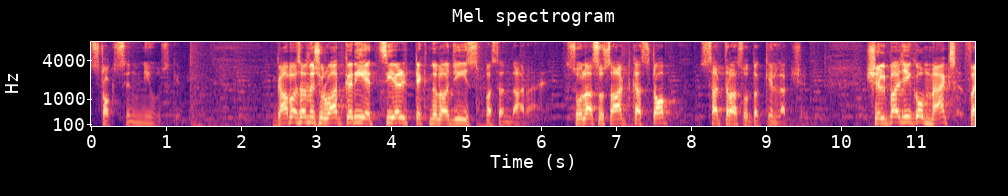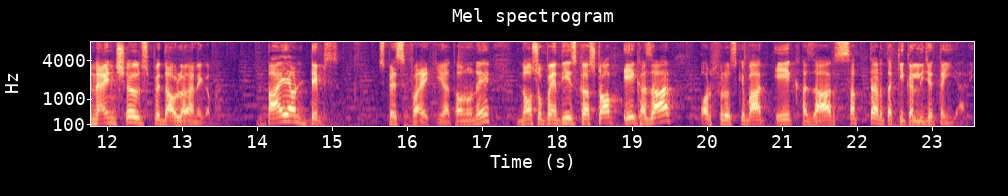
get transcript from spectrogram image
स्टॉक्स इन न्यूज़ के। गाबा सर ने शुरुआत करी एच टेक्नोलॉजीज़ पसंद आ रहा है। 1660 का स्टॉप 1700 तक के लक्ष्य। शिल्पा जी को मैक्स फाइनेंशियल्स पे दाव लगाने का मन। बाय ऑन डिप्स स्पेसिफाई किया था उन्होंने। 935 का स्टॉप 1000 और फिर उसके बाद 1070 तक की कर लीजिए तैयारी।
